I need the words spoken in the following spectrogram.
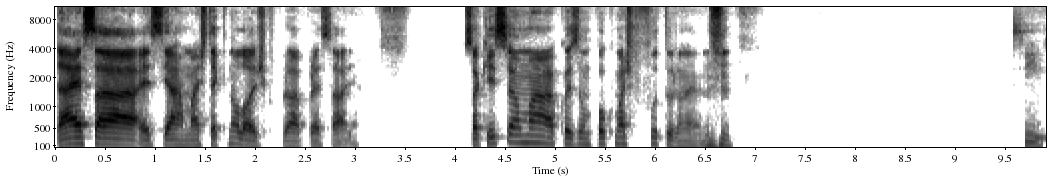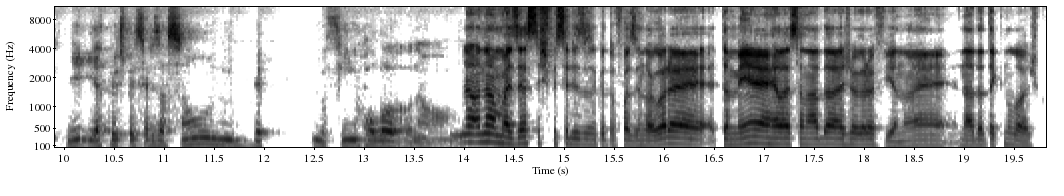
dar essa, esse ar mais tecnológico para essa área. Só que isso é uma coisa um pouco mais para o futuro, né? Sim. E, e, a tua especialização, no fim, rolou ou não? Não, não, mas essa especialização que eu estou fazendo agora é, também é relacionada à geografia, não é nada tecnológico.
